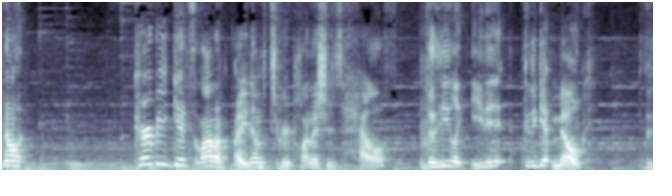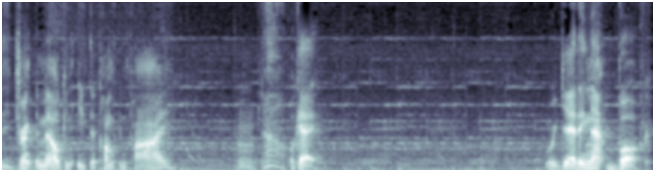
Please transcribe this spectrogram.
Now, Kirby gets a lot of items to replenish his health. Does he, like, eat it? Could he get milk? Does he drink the milk and eat the pumpkin pie? Hmm. Okay. We're getting that book.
